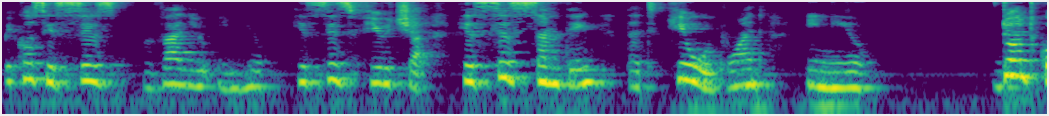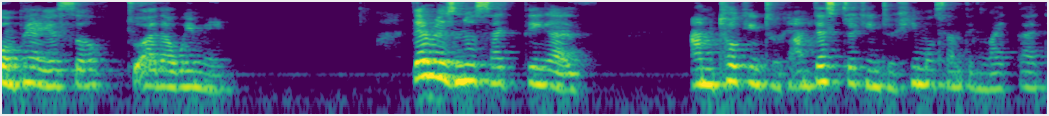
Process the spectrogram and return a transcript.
because he sees value in you. He sees future. He sees something that he would want in you. Don't compare yourself to other women. There is no such thing as i'm talking to him i'm just talking to him or something like that.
